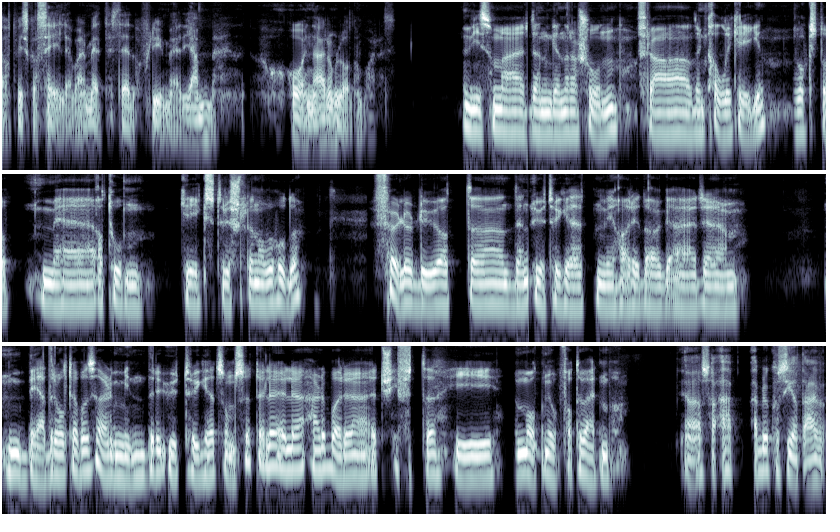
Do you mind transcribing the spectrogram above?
at vi skal seile, være mer til stede og fly mer hjemme og i nærområdene våre. Vi som er den generasjonen fra den kalde krigen, vokste opp med atomkrigstrusselen over hodet. Føler du at uh, den utryggheten vi har i dag er uh, bedre, holdt jeg på å si? Er det mindre utrygghet sånn sett, eller, eller, er det bare et skifte i måten vi oppfatter verden på? Ja, altså, jeg, jeg, bruker å si at jeg,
